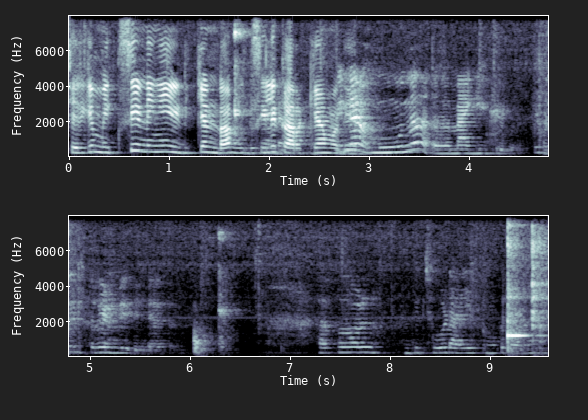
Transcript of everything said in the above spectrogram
ശരിക്കും മിക്സി ഉണ്ടെങ്കിൽ ഇടിക്കണ്ട. മിക്സിയിൽ കറക്കാൻ മതി. പിന്നെ മൂന്ന് മാഗി ക്യൂബ് ഇത് ഇത്രയുണ്ട് ഇതിന്റെ അകത്ത് അപ്പോൾ ഇത് ചൂടായി. നമുക്ക് തുടങ്ങാം.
